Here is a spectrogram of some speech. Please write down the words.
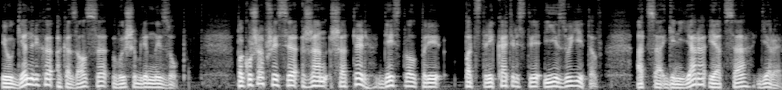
и у Генриха оказался вышибленный зуб. Покушавшийся Жан Шатель действовал при подстрекательстве иезуитов, отца Геньяра и отца Гере.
